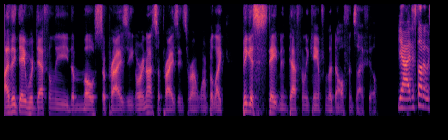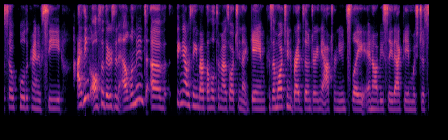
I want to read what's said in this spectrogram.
I think they were definitely the most surprising, or not surprising, it's the wrong word, but like biggest statement definitely came from the Dolphins, I feel. Yeah, I just thought it was so cool to kind of see. I think also there's an element of thing I was thinking about the whole time I was watching that game because I'm watching Red Zone during the afternoon slate, and obviously that game was just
